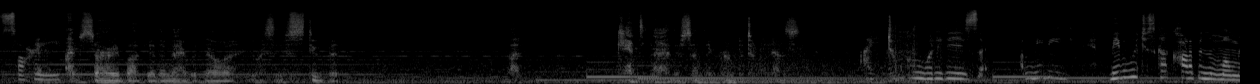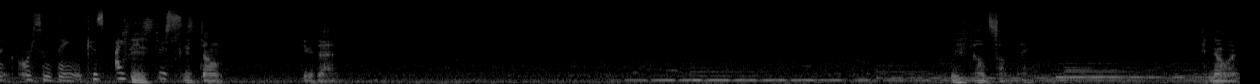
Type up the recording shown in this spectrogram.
sorry. I'm sorry about the other night with Noah. It was, it was stupid. But can't can't deny there's something real between us. I don't know what it is. Maybe, maybe we just got caught up in the moment or something. Cause I Please, think there's. please don't do that. We felt something. I know it.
